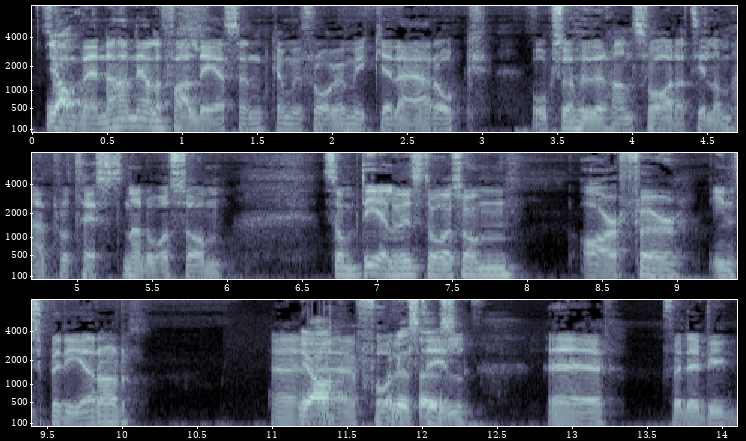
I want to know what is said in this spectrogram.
så Ja. använder han i alla fall det. Sen kan vi fråga hur mycket det är och också hur han svarar till de här protesterna då som Som delvis då som Arthur inspirerar eh, Ja, folk precis. till. Eh, för det, det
